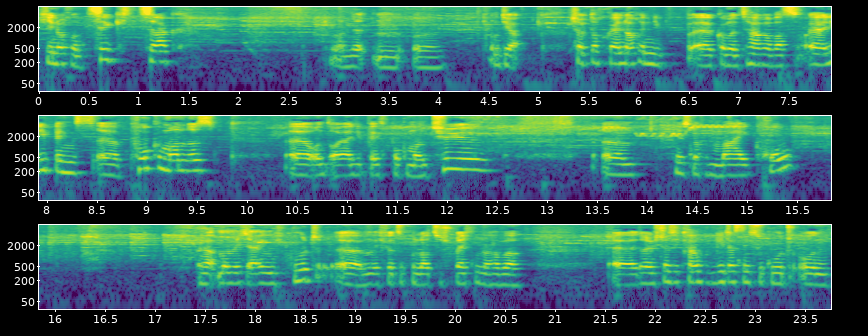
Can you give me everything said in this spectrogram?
Hier noch ein Zickzack. Äh, und ja, schreibt doch gerne auch in die äh, Kommentare, was euer Lieblings-Pokémon äh, ist äh, und euer Lieblings-Pokémon-Typ. Ähm, hier ist noch Micro. Hört man mich eigentlich gut. Ähm, ich so laut zu sprechen, aber äh, dadurch, dass ich krank bin, geht das nicht so gut. Und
